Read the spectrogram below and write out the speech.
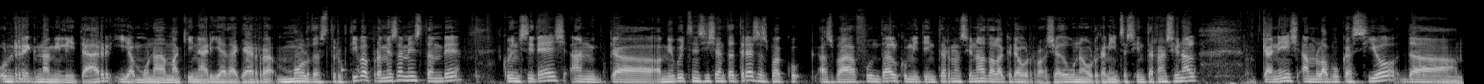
un regne militar i amb una maquinària de guerra molt destructiva, però a més a més també coincideix en que el 1863 es va, es va fundar el Comitè Internacional de la Creu Roja, una organització internacional que neix amb la vocació de-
